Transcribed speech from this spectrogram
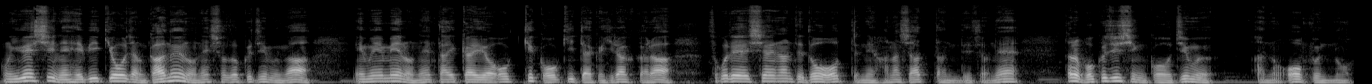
この USC ね、ヘビー級王者のガヌーのね、所属ジムが、MMA のね、大会を結構大きい大会開くから、そこで試合なんてどう？ってね、話あったんですよね。ただ僕自身、こう、ジム、あの、オープンの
